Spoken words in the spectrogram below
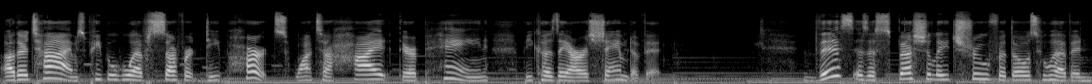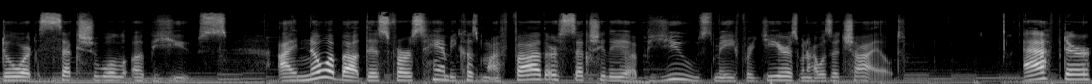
Other times, people who have suffered deep hurts want to hide their pain because they are ashamed of it. This is especially true for those who have endured sexual abuse. I know about this firsthand because my father sexually abused me for years when I was a child. After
